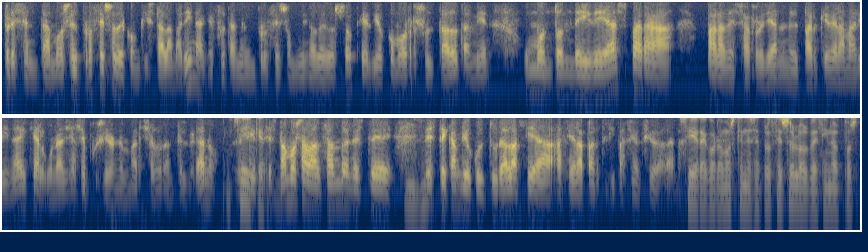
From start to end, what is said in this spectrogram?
presentamos el proceso de conquista la marina, que fue también un proceso muy novedoso que dio como resultado también un montón de ideas para, para desarrollar en el Parque de la Marina y que algunas ya se pusieron en marcha durante el verano. Sí, que... Estamos avanzando en este, este cambio cultural hacia, hacia la participación ciudadana. Sí, recordemos que en ese proceso los vecinos pues,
